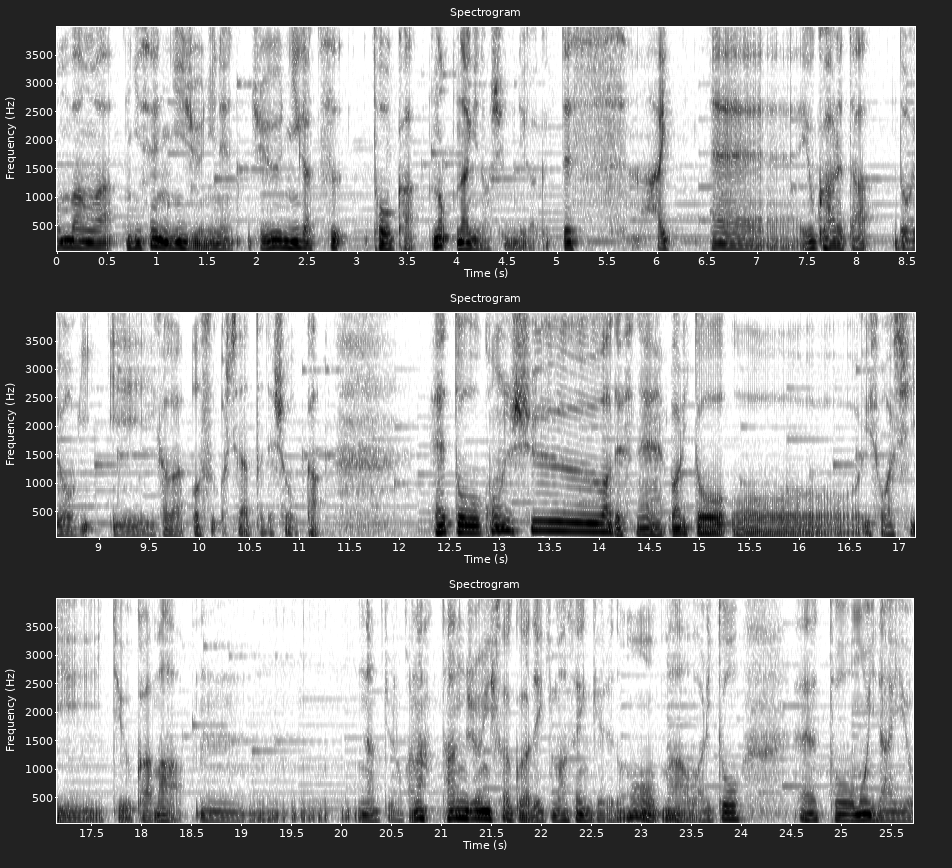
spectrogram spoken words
こんばんは。2022年12月10日の凪の心理学です。はい、えー、よく晴れた土曜日いかがお過ごしだったでしょうか。えっ、ー、と今週はですね割と忙しいっていうかまあうんなんていうのかな。単純比較はできませんけれどもまあ割とえーと、重い内容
